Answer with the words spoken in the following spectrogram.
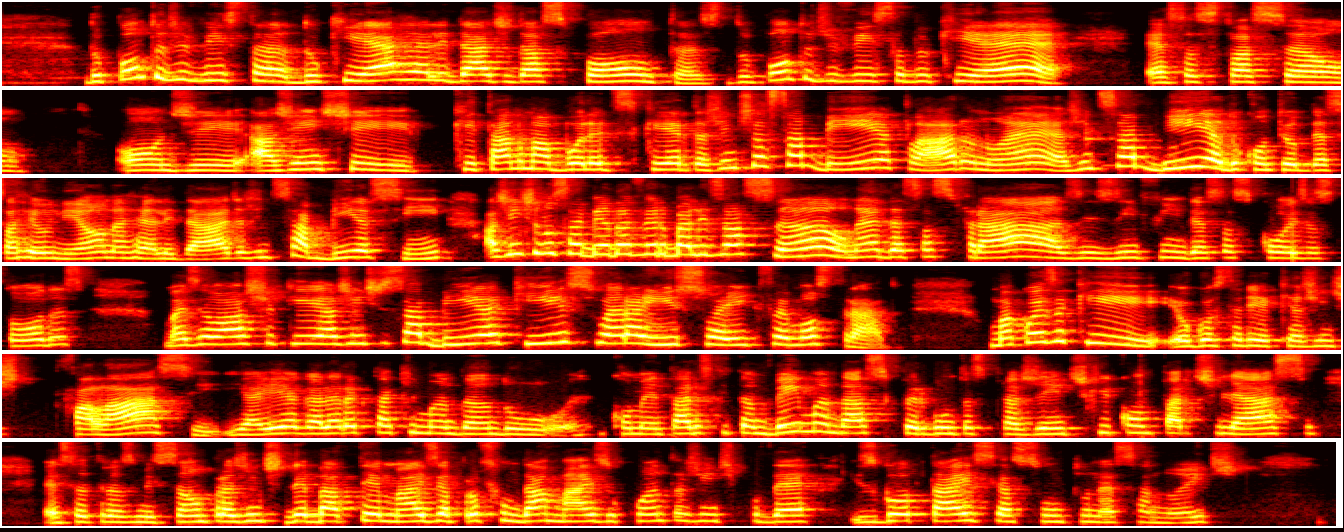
Do ponto de vista do que é a realidade das pontas, do ponto de vista do que é essa situação onde a gente que está numa bolha de esquerda, a gente já sabia, claro, não é? A gente sabia do conteúdo dessa reunião, na realidade, a gente sabia sim. A gente não sabia da verbalização, né? Dessas frases, enfim, dessas coisas todas, mas eu acho que a gente sabia que isso era isso aí que foi mostrado. Uma coisa que eu gostaria que a gente falasse, e aí a galera que está aqui mandando comentários, que também mandasse perguntas para a gente, que compartilhasse essa transmissão, para a gente debater mais e aprofundar mais o quanto a gente puder esgotar esse assunto nessa noite.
